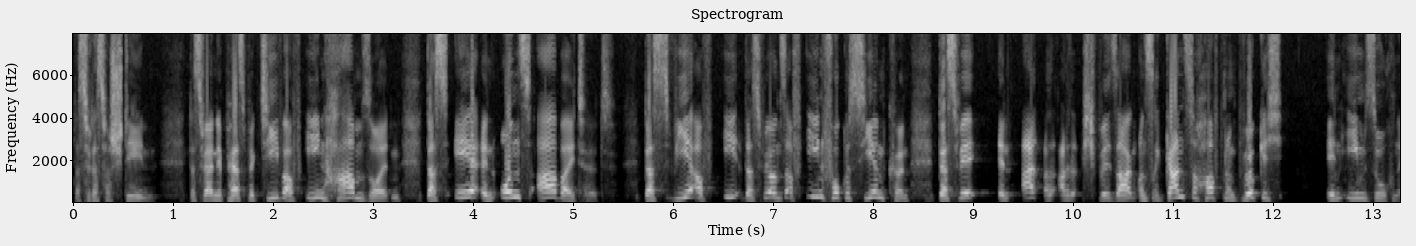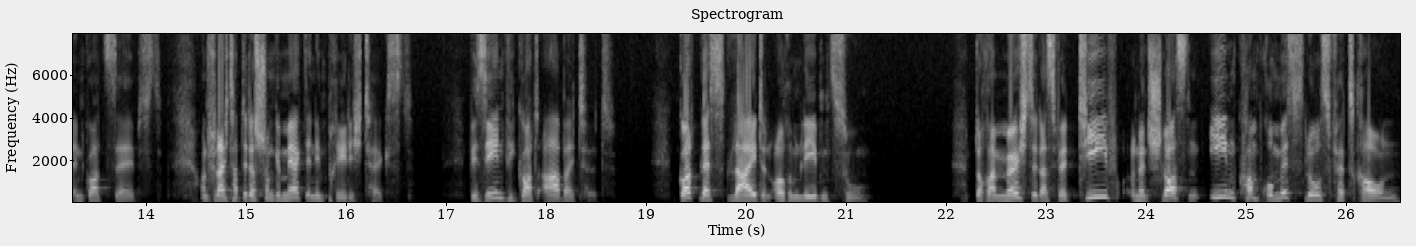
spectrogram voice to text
dass wir das verstehen, dass wir eine Perspektive auf ihn haben sollten, dass er in uns arbeitet, dass wir, auf ihn, dass wir uns auf ihn fokussieren können, dass wir, in, also ich will sagen, unsere ganze Hoffnung wirklich in ihm suchen, in Gott selbst. Und vielleicht habt ihr das schon gemerkt in dem Predigtext. Wir sehen, wie Gott arbeitet. Gott lässt Leid in eurem Leben zu. Doch er möchte, dass wir tief und entschlossen ihm kompromisslos vertrauen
